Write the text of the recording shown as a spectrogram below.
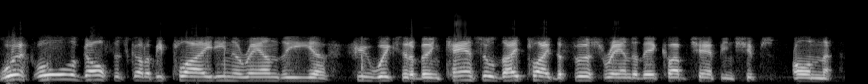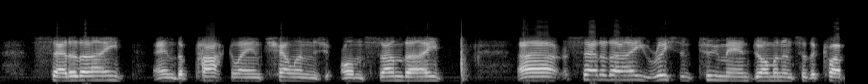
work all the golf that's got to be played in around the uh, few weeks that have been cancelled. They played the first round of their club championships on Saturday and the Parkland Challenge on Sunday. Uh, Saturday, recent two-man dominance of the club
